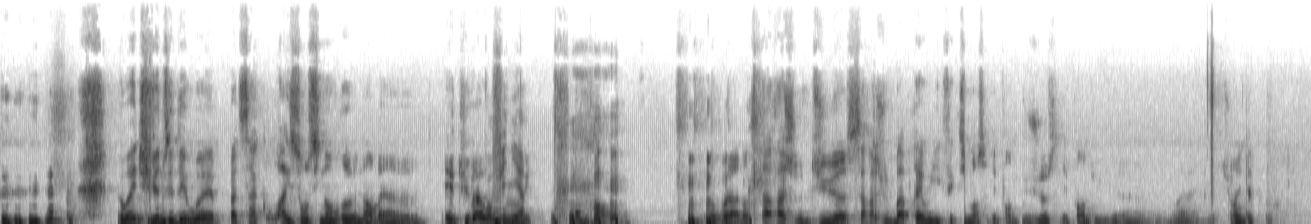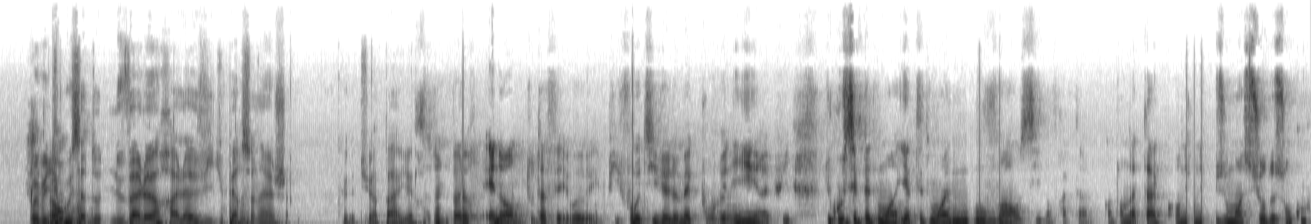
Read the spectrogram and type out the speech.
ouais, tu viens nous aider, ouais, pas de sac. ils sont aussi nombreux. Non, ben, euh, et tu vas Pour finir. Donc voilà, donc ça rajoute du, euh, ça rajoute. Bah après oui, effectivement, ça dépend du jeu, ça dépend du. Euh, ouais, tu es d'accord. Oui, mais du coup, ça donne une valeur à la vie du personnage que tu as pas ailleurs. Ça donne une valeur énorme, tout à fait. Oui, oui. Puis il faut motiver le mec pour venir. Et puis, du coup, c'est peut-être moins, il y a peut-être moins de mouvement aussi dans Fractal. Quand on attaque, on est, plus ou moins sûr de son coup.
